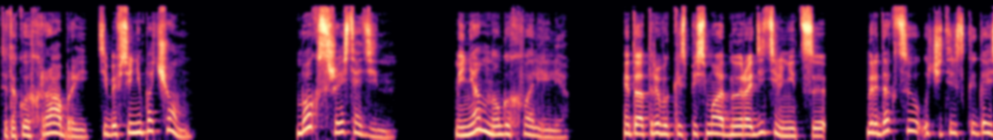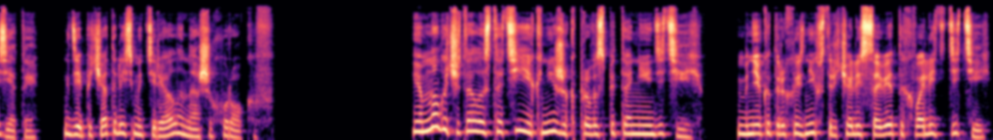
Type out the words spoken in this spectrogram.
Ты такой храбрый, тебе все нипочем». Бокс 6.1. Меня много хвалили. Это отрывок из письма одной родительницы в редакцию учительской газеты, где печатались материалы наших уроков. Я много читала статьи и книжек про воспитание детей. В некоторых из них встречались советы хвалить детей,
